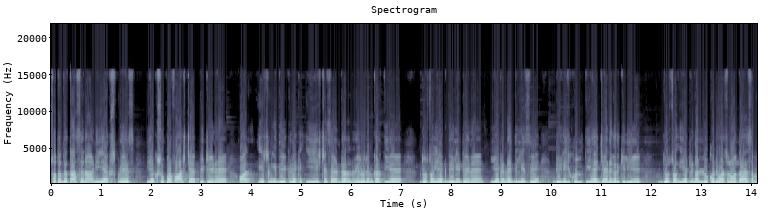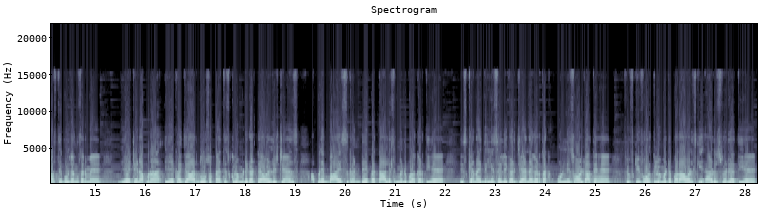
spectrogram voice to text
स्वतंत्रता सेनानी एक्सप्रेस, ये एक सुपरफास्ट टाइप की ट्रेन है और इस ट्रेन की देखरेख ईस्ट सेंट्रल रेलवे जोन करती है। दोस्तों, ये एक डेली ट्रेन है। ये ट्रेन नई दिल्ली से डेली खुलती है जयनगर के लिए। दोस्तों, ये ट्रेन का लोको रिवर्सल होता है समस्तीपुर जंक्शन में। ये ट्रेन अपना 1235 किलोमीटर का ट्रैवल डिस्टेंस अपने 22 घंटे 45 मिनट पूरा करती है। इसके नई दिल्ली से लेकर जयनगर तक 19 हॉल्ट आते हैं। 54 किलोमीटर पर आवर्स की एवरेज स्पीड रहती है।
